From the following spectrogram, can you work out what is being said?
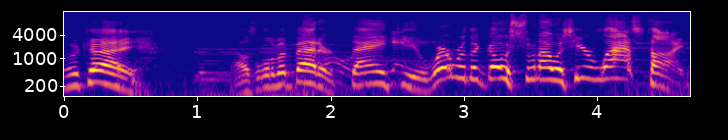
Okay. That was a little bit better. Thank you. Where were the ghosts when I was here last time?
